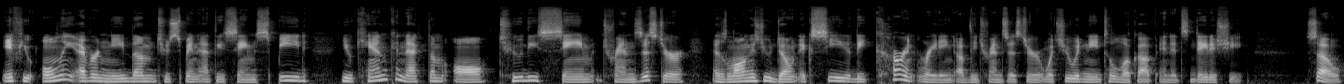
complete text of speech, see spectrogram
If you only ever need them to spin at the same speed, you can connect them all to the same transistor as long as you don't exceed the current rating of the transistor, which you would need to look up in its datasheet. So,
